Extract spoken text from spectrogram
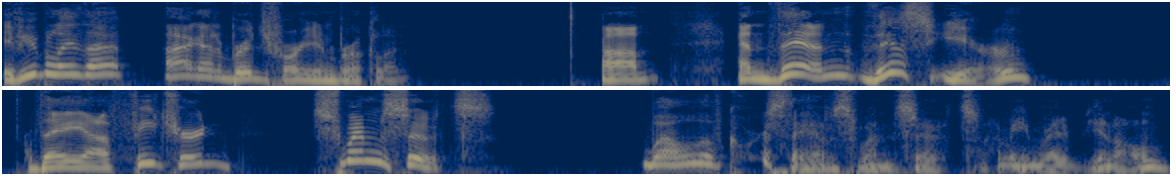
If you believe that, I got a bridge for you in Brooklyn. Um, and then this year, they uh, featured swimsuits. Well, of course they have swimsuits. I mean, you know,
